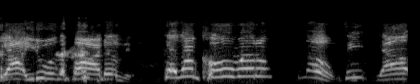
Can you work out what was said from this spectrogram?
Y'all, you was a part of it. Cause I'm cool with them. No, see y'all.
